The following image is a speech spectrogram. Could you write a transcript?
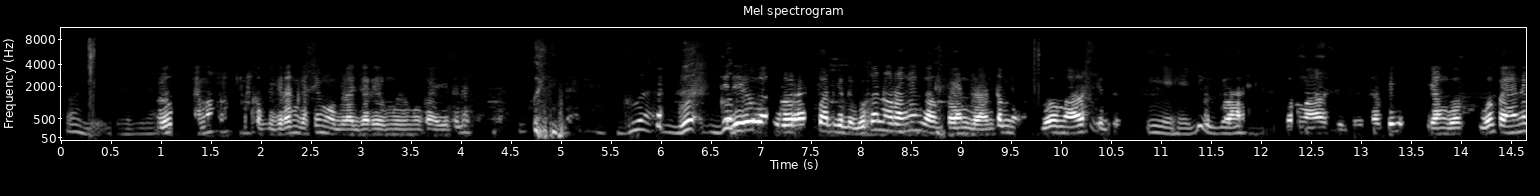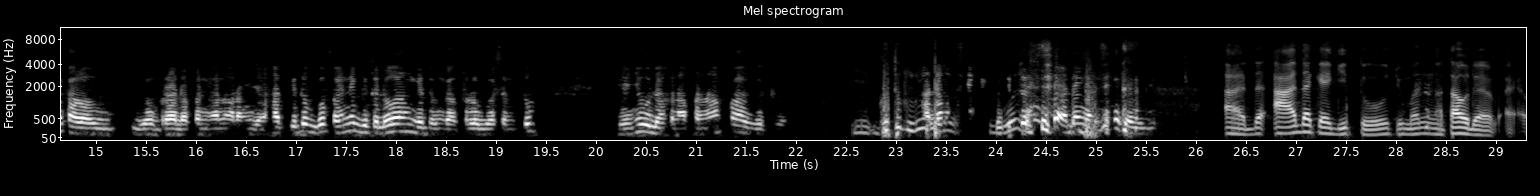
Wah gi- gila-gila. lu emang lu kepikiran gak sih mau belajar ilmu-ilmu kayak gitu deh Gua gua gua jadi lu gak perlu repot gitu gue kan orangnya gak pengen berantem gue males gitu ngehe juga. Gue males gitu. Tapi yang gue gue pengennya kalau gue berhadapan dengan orang jahat gitu gue pengennya gitu doang gitu. Nggak perlu gue sentuh. Dianya udah kenapa-napa gitu. Iya, gua tuh dulu Ada tuh gitu sih ada nggak sih kayak begitu ada ada kayak gitu, cuman nggak tahu deh eh,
